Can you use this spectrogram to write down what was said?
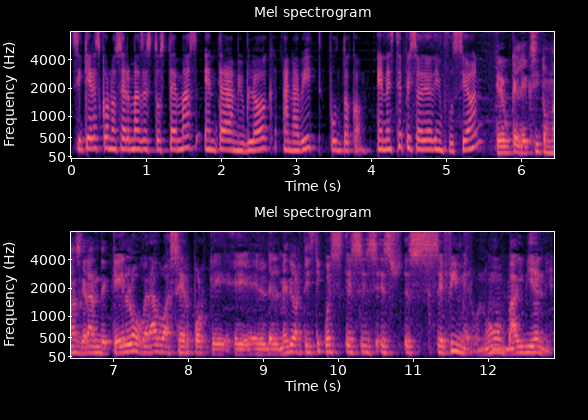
Si quieres conocer más de estos temas, entra a mi blog anabit.com. En este episodio de Infusión... Creo que el éxito más grande que he logrado hacer, porque eh, el del medio artístico es, es, es, es efímero, ¿no? Va y viene.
